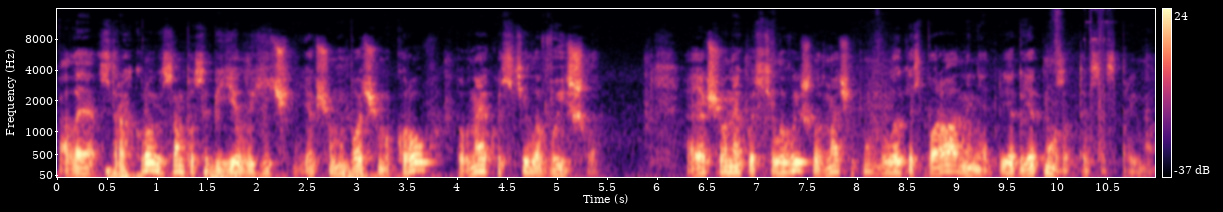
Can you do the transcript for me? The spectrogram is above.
Але страх крові сам по собі є логічний. Якщо ми бачимо кров, то вона якось з тіла вийшла. А якщо вона якось тіло вийшло, значить ну, було якесь поранення, як, як мозок те все сприймає.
